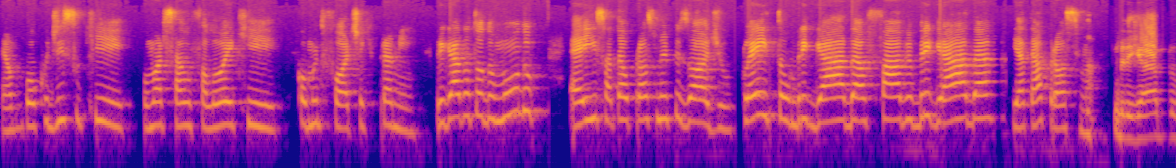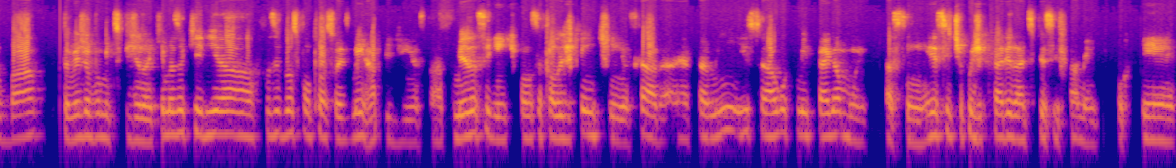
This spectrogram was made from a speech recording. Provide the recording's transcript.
É um pouco disso que o Marcelo falou e que ficou muito forte aqui para mim. Obrigada a todo mundo. É isso, até o próximo episódio. Cleiton, obrigada. Fábio, obrigada. E até a próxima. Obrigado, Bá também já vou me despedindo aqui, mas eu queria fazer duas pontuações bem rapidinhas, tá? A primeira é a seguinte, quando você falou de quentinhas, cara, é, para mim isso é algo que me pega muito, assim, esse tipo de caridade especificamente, porque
